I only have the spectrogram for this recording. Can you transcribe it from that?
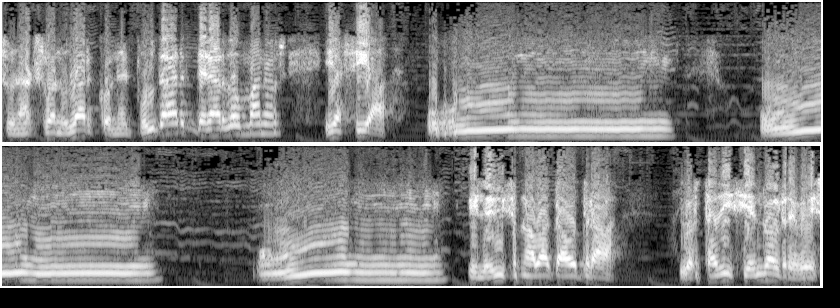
su anular con el pulgar de las dos manos y hacía um, um, um, y le dice una vaca a otra, lo está diciendo al revés.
